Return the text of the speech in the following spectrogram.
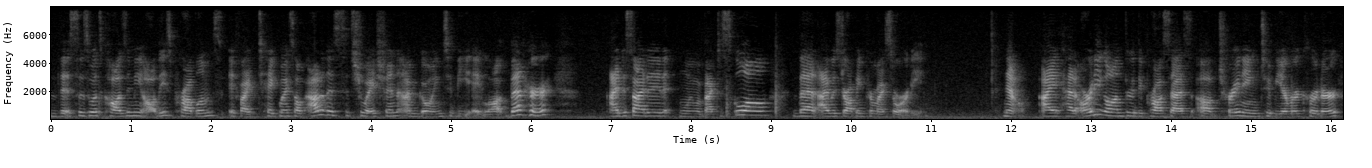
this is what's causing me all these problems. If I take myself out of this situation, I'm going to be a lot better. I decided when we went back to school that I was dropping for my sorority. Now, I had already gone through the process of training to be a recruiter,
